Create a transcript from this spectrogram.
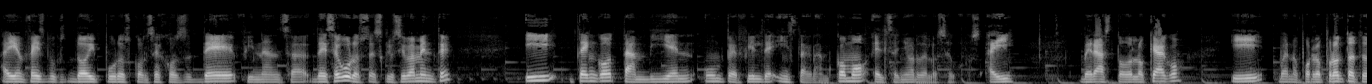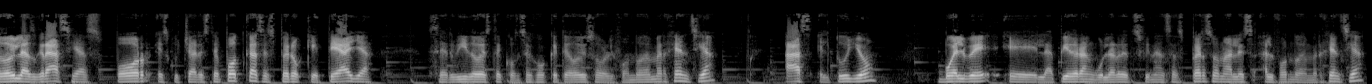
Ahí en Facebook doy puros consejos de finanzas, de seguros exclusivamente. Y tengo también un perfil de Instagram como el señor de los seguros. Ahí verás todo lo que hago. Y bueno, por lo pronto te doy las gracias por escuchar este podcast. Espero que te haya servido este consejo que te doy sobre el fondo de emergencia, haz el tuyo, vuelve eh, la piedra angular de tus finanzas personales al fondo de emergencia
